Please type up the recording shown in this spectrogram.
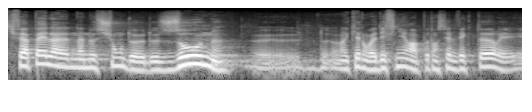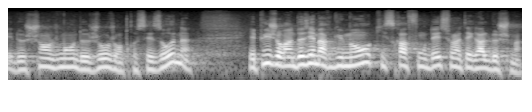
qui fait appel à la notion de, zone euh, dans laquelle on va définir un potentiel vecteur et, de changement de jauge entre ces zones. Et puis j'aurai un deuxième argument qui sera fondé sur l'intégrale de chemin.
